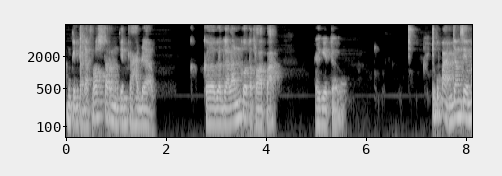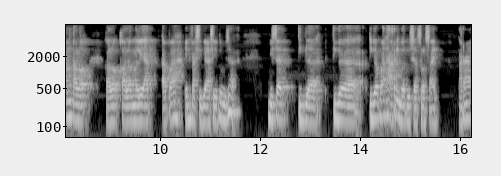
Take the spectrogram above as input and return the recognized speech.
mungkin ada froster mungkin ada kegagalan code atau apa. Kayak gitu. Cukup panjang sih emang kalau kalau kalau ngelihat apa investigasi itu bisa bisa tiga tiga tiga empat hari baru bisa selesai. Karena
